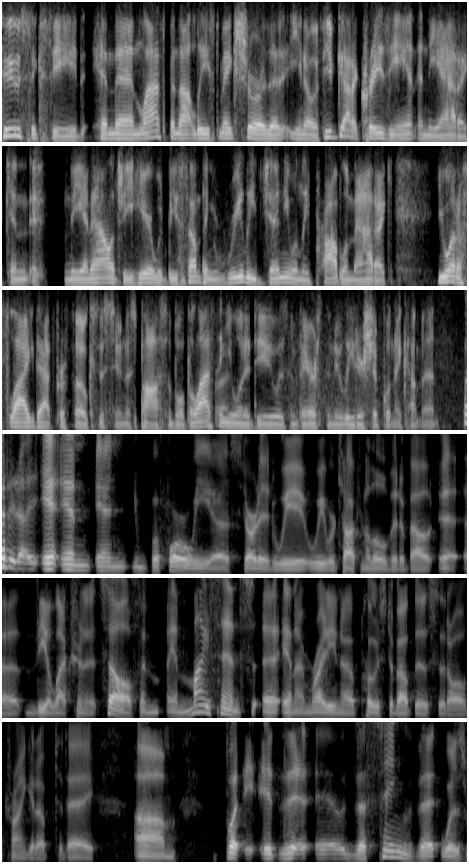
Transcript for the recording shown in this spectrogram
to succeed. And then last but not least, make sure that, you know, if you've got a crazy ant in the attic, and the analogy here would be something really genuinely problematic, you want to flag that for folks as soon as possible. The last right. thing you want to do is embarrass the new leadership when they come in. But it, uh, and and before we uh, started, we we were talking a little bit about uh, uh, the election itself, and and my sense, uh, and I'm writing a post about this that I'll try and get up today. Um, but it, the uh, the thing that was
